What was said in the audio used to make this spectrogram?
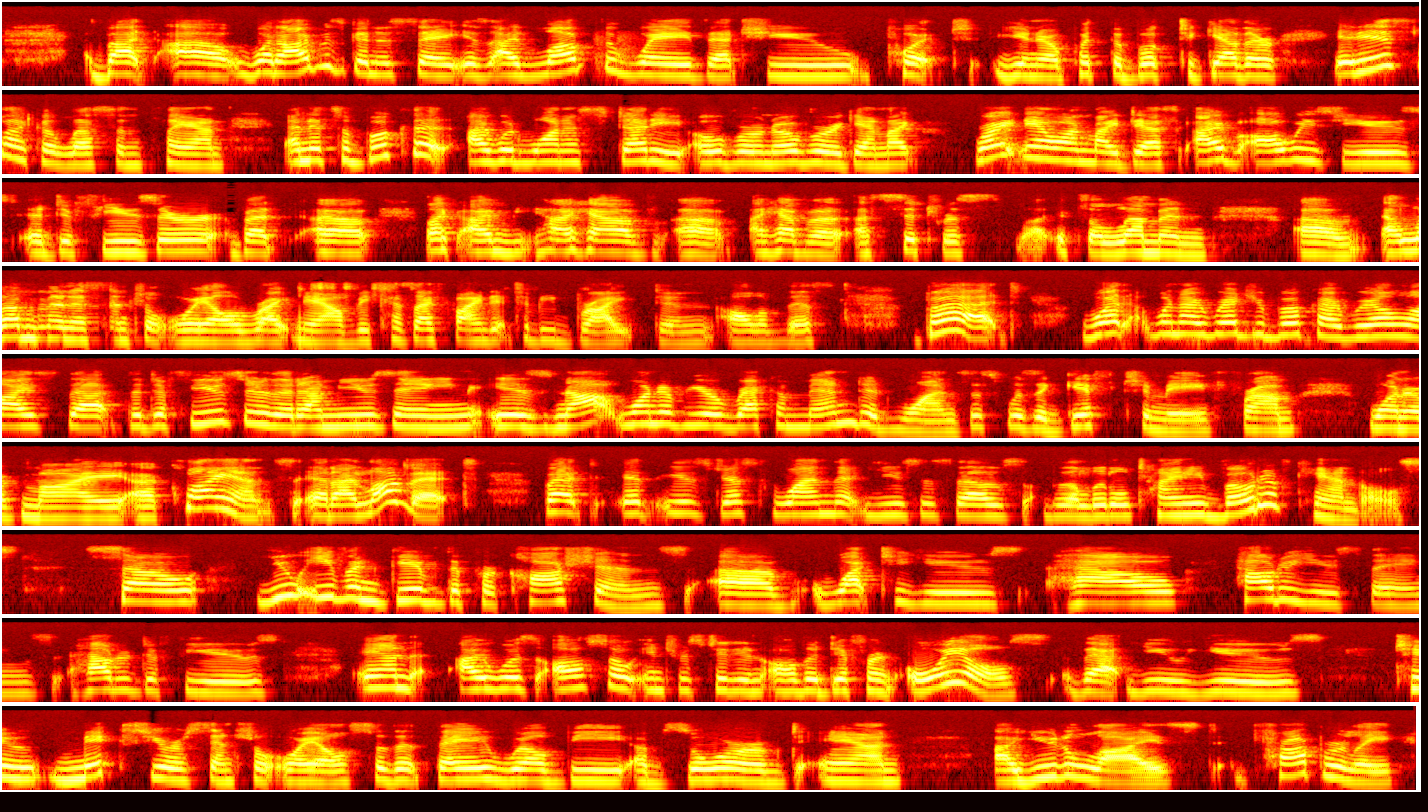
But uh, what i was going to say is i love the way that you put you know put the book together. It is like a lesson plan and it's a book that i would want to study over and over again. Like right now on my desk i've always used a diffuser but uh, like i'm i have uh, i have a, a, citrus it's a lemon um, a lemon essential oil right now because i find it to be bright and all of this. But what when i read your book i realized that the diffuser that i'm using is not one of your recommended ones. This was a gift to me from one of my uh, clients and i love it but it is just one that uses those the little tiny votive candles. So you even give the precautions of what to use, how how to use things, how to diffuse. And I was also interested in all the different oils that you use to mix your essential oils so that they will be absorbed and uh, utilized properly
